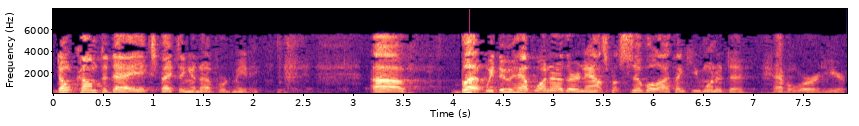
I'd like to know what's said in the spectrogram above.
don't come today expecting an upward meeting. Uh, but we do have one other announcement. Sybil, I think you wanted to have a word here.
